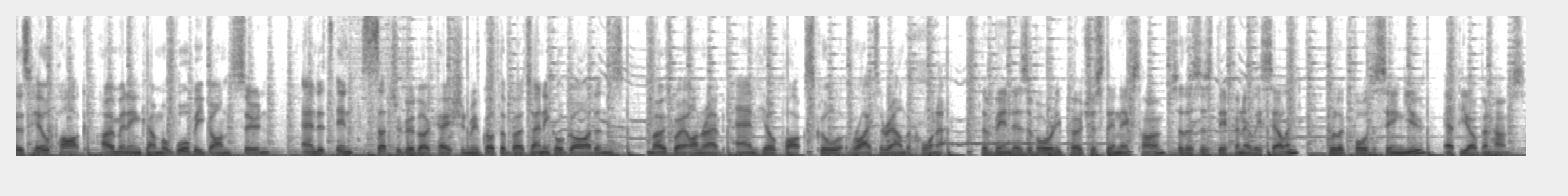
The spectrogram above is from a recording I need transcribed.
This Hill Park home and income will be gone soon, and it's in such a good location. We've got the Botanical Gardens, Mosway On Ramp, and Hill Park School right around the corner. The vendors have already purchased their next home, so this is definitely selling. We look forward to seeing you at the open homes.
